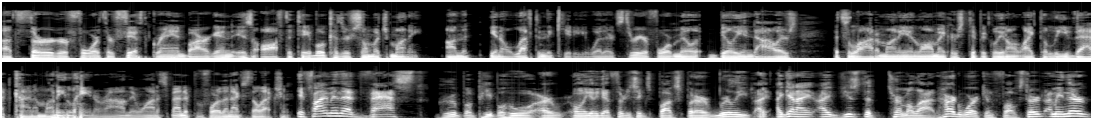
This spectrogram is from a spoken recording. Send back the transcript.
a third or fourth or fifth grand bargain is off the table because there's so much money on the you know left in the kitty. Whether it's three or four mil, billion dollars, that's a lot of money, and lawmakers typically don't like to leave that kind of money laying around. They want to spend it before the next election. if I'm in that vast group of people who are only going to get 36 bucks, but are really, I, again, I, I've used the term a lot, hardworking folks. They're, I mean, they're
